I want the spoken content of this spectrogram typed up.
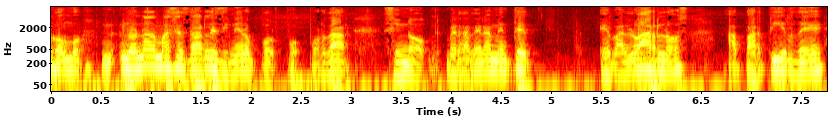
como no, no nada más es darles dinero por, por, por dar, sino verdaderamente evaluarlos a partir de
